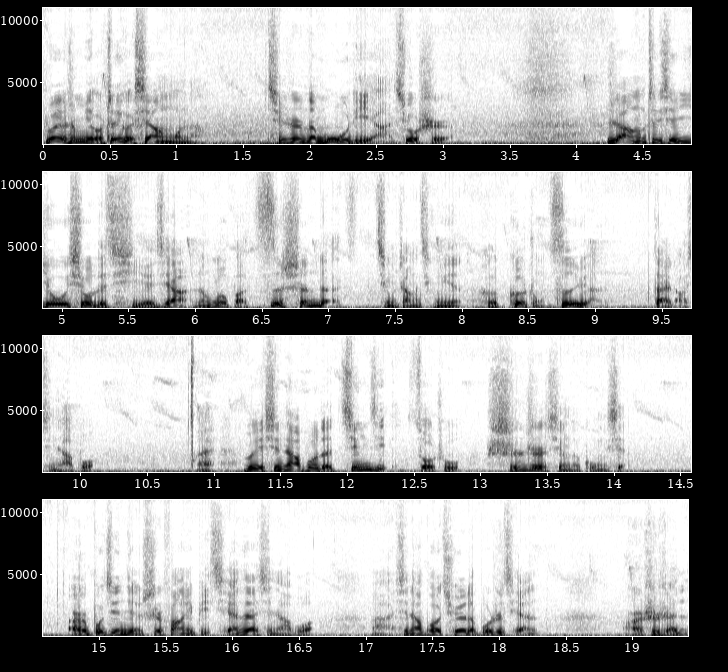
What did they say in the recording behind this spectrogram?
为什么有这个项目呢？其实的目的啊，就是。让这些优秀的企业家能够把自身的经商经验和各种资源带到新加坡，哎，为新加坡的经济做出实质性的贡献，而不仅仅是放一笔钱在新加坡，啊，新加坡缺的不是钱，而是人。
